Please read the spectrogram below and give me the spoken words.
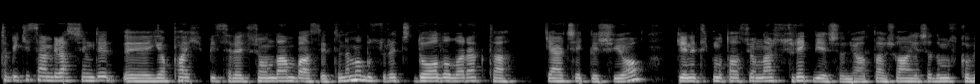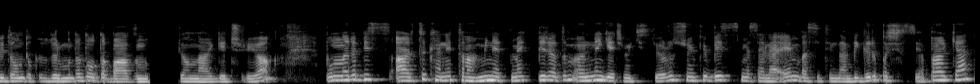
Tabii ki sen biraz şimdi e, yapay bir seleksiyondan bahsettin ama bu süreç doğal olarak da gerçekleşiyor. Genetik mutasyonlar sürekli yaşanıyor. Hatta şu an yaşadığımız COVID-19 durumunda da o da bazı mutasyonlar geçiriyor. Bunları biz artık hani tahmin etmek, bir adım önüne geçmek istiyoruz. Çünkü biz mesela en basitinden bir grip aşısı yaparken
